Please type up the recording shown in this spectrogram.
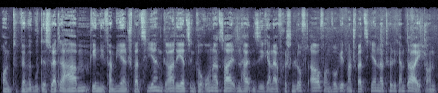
Und wenn wir gutes Wetter haben, gehen die Familien spazieren. Gerade jetzt in Corona-Zeiten halten sie sich an der frischen Luft auf. Und wo geht man spazieren? Natürlich am Deich. Und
